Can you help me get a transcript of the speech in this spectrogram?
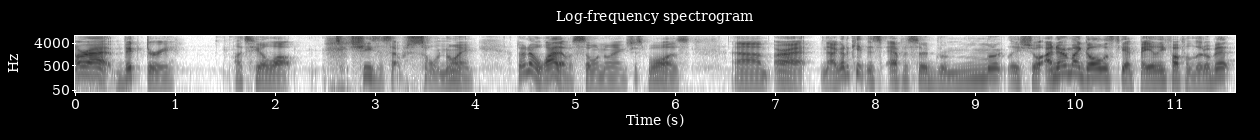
Alright, victory. Let's heal up. Jesus, that was so annoying. I don't know why that was so annoying. It just was. Um, Alright, now I gotta keep this episode remotely short. I know my goal was to get Bayleef up a little bit,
